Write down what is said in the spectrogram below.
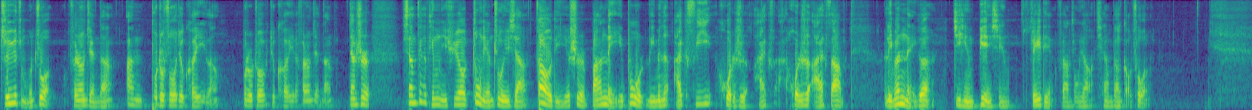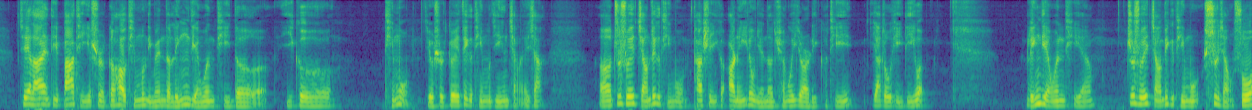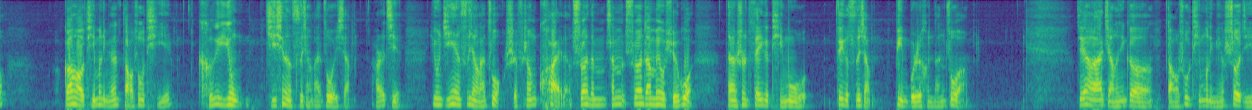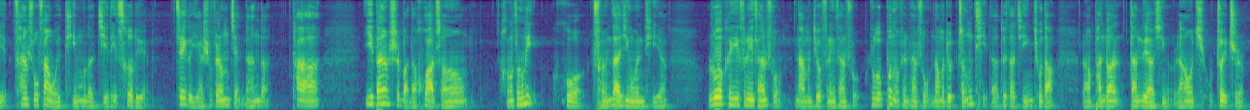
至于怎么做，非常简单，按步骤做就可以了。步骤做就可以了，非常简单。但是像这个题目，你需要重点注意一下，到底是把哪一步里面的 x 一或者是 x 或者是 x 二里面哪个进行变形，这一点非常重要，千万不要搞错了。接下来第八题是根号题目里面的零点问题的一个。题目就是对这个题目进行讲了一下。呃，之所以讲这个题目，它是一个二零一六年的全国一卷理科题压轴题第一问，零点问题。之所以讲这个题目，是想说高考题目里面的导数题可以用极限的思想来做一下，而且用极限思想来做是非常快的。虽然咱们咱们虽然咱没有学过，但是这个题目这个思想并不是很难做啊。接下来讲了一个导数题目里面涉及参数范围题目的解题策略，这个也是非常简单的。它一般是把它化成恒生力或存在性问题。如果可以分离参数，那么就分离参数；如果不能分离参数，那么就整体的对它进行求导，然后判断单调性，然后求最值。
